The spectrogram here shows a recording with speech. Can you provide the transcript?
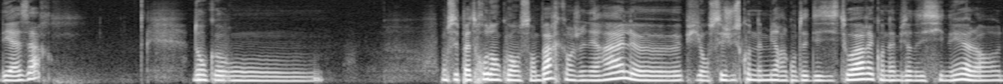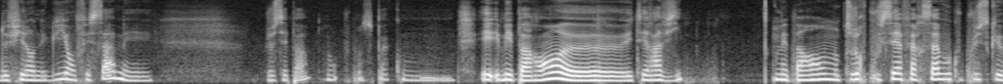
des hasards. Donc, on, on ne sait pas trop dans quoi on s'embarque en général. Euh, puis on sait juste qu'on aime bien raconter des histoires et qu'on aime bien dessiner. Alors de fil en aiguille, on fait ça, mais je sais pas. Pense pas. Et, mes parents euh, étaient ravis. Mes parents m'ont toujours poussé à faire ça beaucoup plus que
